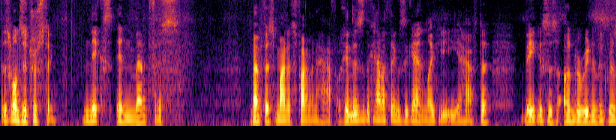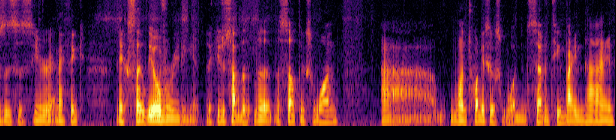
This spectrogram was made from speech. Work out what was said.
this one's interesting. Knicks in Memphis. Memphis minus five and a half. Okay, these are the kind of things again. Like you, you have to. Vegas is underrating the Grizzlies this year, and I think Knicks slightly overrating it. Like you just saw the the, the Celtics won uh, 126 117 by 9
